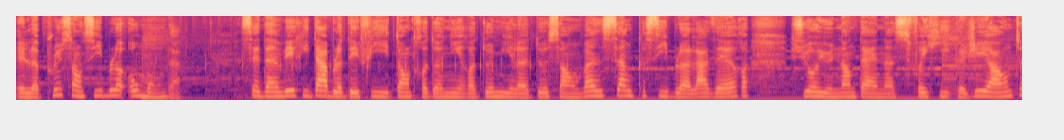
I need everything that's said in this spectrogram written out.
et le plus sensible au monde. C'est un véritable défi d'entretenir 2225 cibles laser sur une antenne sphérique géante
